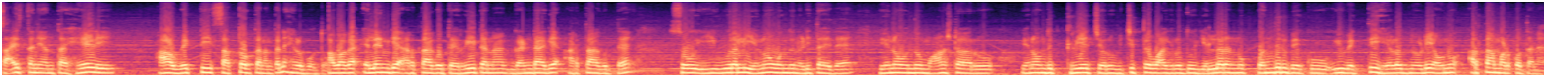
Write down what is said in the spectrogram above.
ಸಾಯಿಸ್ತಾನೆ ಅಂತ ಹೇಳಿ ಆ ವ್ಯಕ್ತಿ ಸತ್ತೋಗ್ತಾನಂತಾನೆ ಹೇಳ್ಬೋದು. ಅವಾಗ ಎಲೆನ್ಗೆ ಅರ್ಥ ಆಗುತ್ತೆ, ರೀಟನ ಗಂಡಾಗೆ ಅರ್ಥ ಆಗುತ್ತೆ. ಸೊ ಈ ಊರಲ್ಲಿ ಏನೋ ಒಂದು ನಡೀತಾ ಇದೆ, ಏನೋ ಒಂದು ಮಾನ್ಸ್ಟಾರು ಏನೋ ಒಂದು ಕ್ರಿಯೇಚರು ವಿಚಿತ್ರವಾಗಿರೋದು ಎಲ್ಲರನ್ನು ಕೊಂದಿರಬೇಕು. ಈ ವ್ಯಕ್ತಿ ಹೇಳೋದು ನೋಡಿ ಅವನು ಅರ್ಥ ಮಾಡ್ಕೋತಾನೆ.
